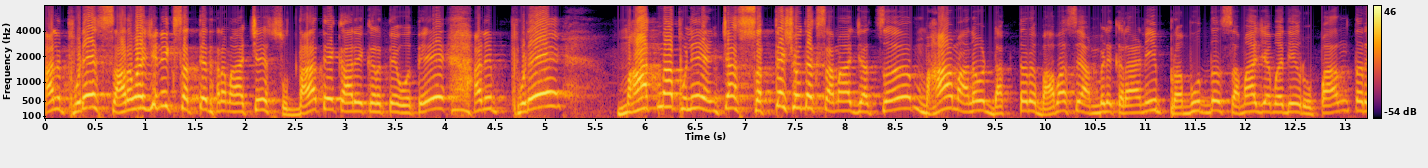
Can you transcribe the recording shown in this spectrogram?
आणि पुढे सार्वजनिक सत्यधर्माचे सुद्धा ते कार्यकर्ते होते. आणि पुढे महात्मा फुले यांच्या सत्यशोधक समाजाचं महामानव डॉक्टर बाबासाहेब आंबेडकरांनी प्रबुद्ध समाजामध्ये रूपांतर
